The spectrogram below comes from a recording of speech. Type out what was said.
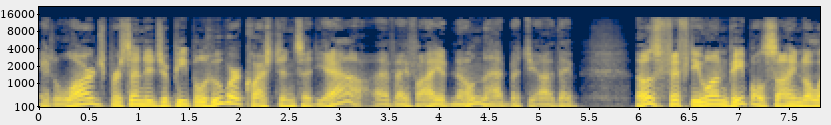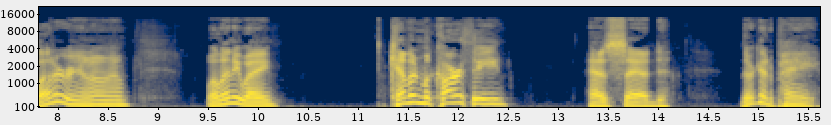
A large percentage of people who were questioned said, "Yeah, if, if I had known that." But yeah, they those fifty-one people signed a letter. You know. Well, anyway, Kevin McCarthy has said they're going to pay.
